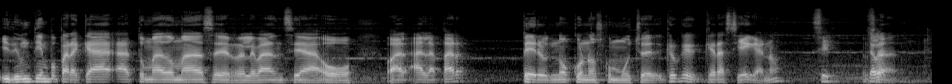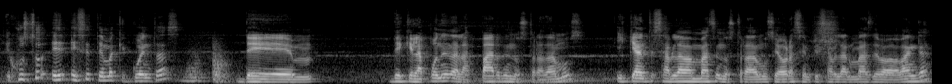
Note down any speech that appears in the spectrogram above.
Y de un tiempo para acá ha tomado más eh, relevancia o, o a, a la par, pero no conozco mucho. Creo que, que era ciega, ¿no? Sí. O sea- justo e- ese tema que cuentas de, de que la ponen a la par de Nostradamus y que antes hablaba más de Nostradamus y ahora se empieza a hablar más de Bababanga,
